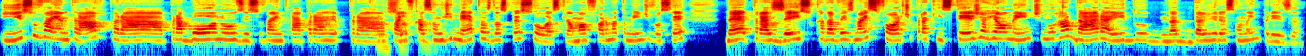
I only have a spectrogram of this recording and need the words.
e isso vai entrar para bônus, isso vai entrar para qualificação de metas das pessoas, que é uma forma também de você né, trazer isso cada vez mais forte para que esteja realmente no radar aí do, da, da direção da empresa.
